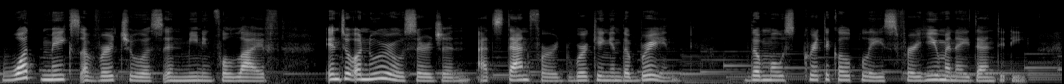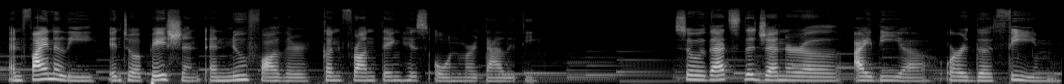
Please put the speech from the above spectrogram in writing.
what makes a virtuous and meaningful life into a neurosurgeon at Stanford working in the brain, the most critical place for human identity, and finally into a patient and new father confronting his own mortality. So that's the general idea or the theme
